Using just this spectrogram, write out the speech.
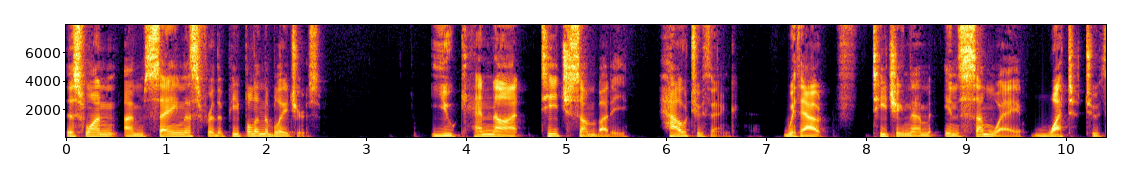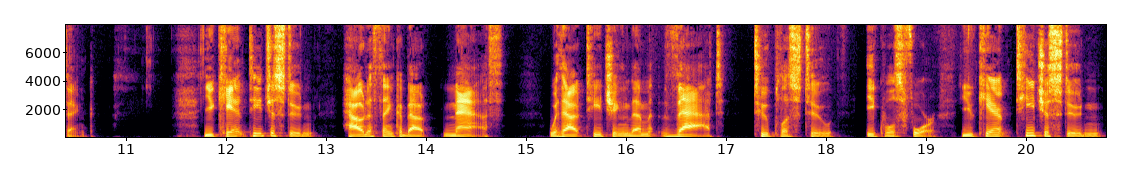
This one, I'm saying this for the people in the bleachers. You cannot teach somebody how to think without f- teaching them in some way what to think. You can't teach a student how to think about math without teaching them that 2 plus 2 equals 4. You can't teach a student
